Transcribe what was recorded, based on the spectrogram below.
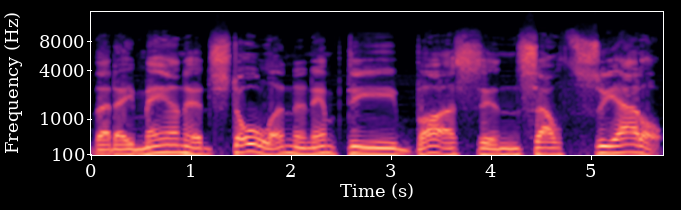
that a man had stolen an empty bus in South Seattle.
